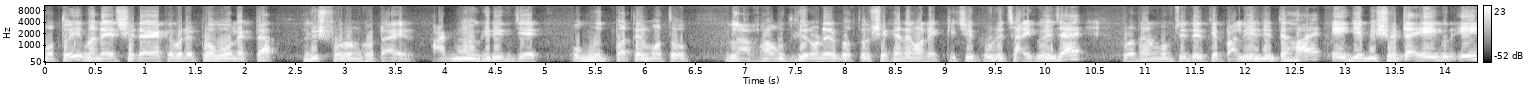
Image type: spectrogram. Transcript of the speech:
মতোই মানে সেটা একেবারে প্রবল একটা বিস্ফোরণ ঘটায় আগ্নেয়গিরির যে অগ্নুৎপাতের মতো লাভা উদ্গীরণের মতো সেখানে অনেক কিছুই পুড়ে ছাই হয়ে যায়, প্রধানমন্ত্রীদেরকে পালিয়ে যেতে হয়। এই যে বিষয়টা, এই এই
